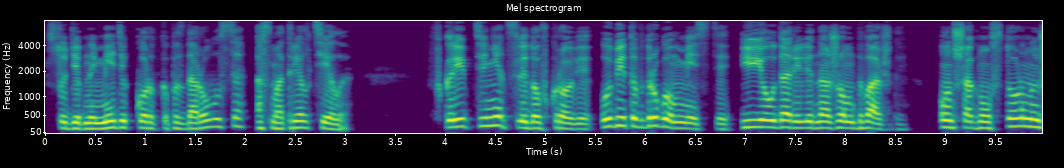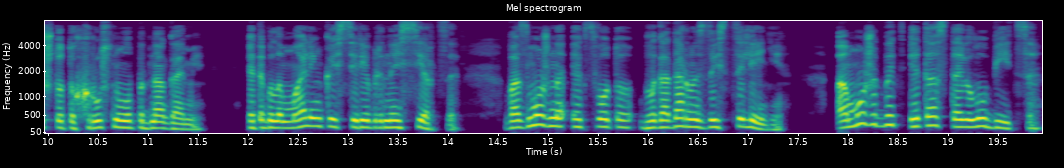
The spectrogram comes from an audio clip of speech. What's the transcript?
Судебный медик коротко поздоровался, осмотрел тело. В крипте нет следов крови, убита в другом месте, ее ударили ножом дважды. Он шагнул в сторону и что-то хрустнуло под ногами. Это было маленькое серебряное сердце. Возможно, эксфото – благодарность за исцеление. А может быть, это оставил убийца.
